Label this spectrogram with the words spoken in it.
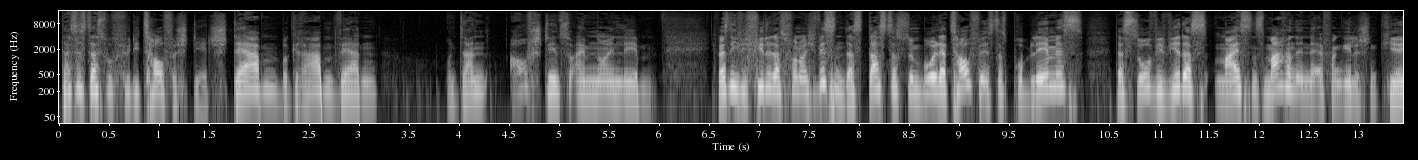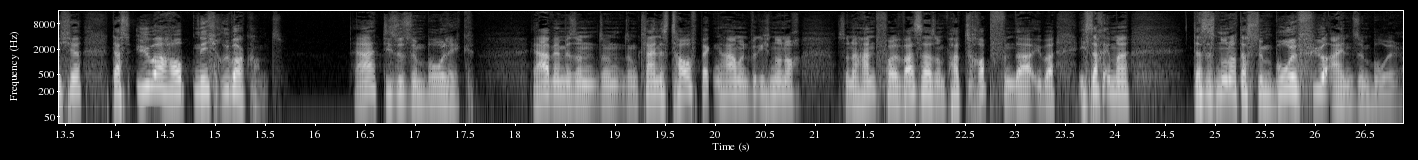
Das ist das, wofür die Taufe steht. Sterben, begraben werden und dann aufstehen zu einem neuen Leben. Ich weiß nicht, wie viele das von euch wissen, dass das das Symbol der Taufe ist. Das Problem ist, dass so wie wir das meistens machen in der evangelischen Kirche, das überhaupt nicht rüberkommt. Ja, diese Symbolik. Ja, wenn wir so ein, so, ein, so ein kleines Taufbecken haben und wirklich nur noch so eine Handvoll Wasser, so ein paar Tropfen da über. Ich sage immer, das ist nur noch das Symbol für ein Symbol.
